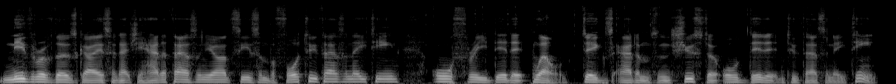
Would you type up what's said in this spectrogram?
Neither of those guys had actually had a thousand yard season before 2018. All three did it. Well, Diggs, Adams, and Schuster all did it in 2018.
